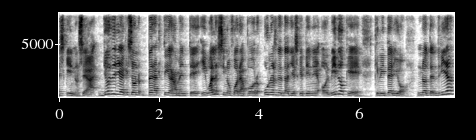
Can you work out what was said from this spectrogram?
skins, o sea, yo diría que son prácticamente iguales si no fuera por unos detalles que tiene olvido que criterio no tendría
